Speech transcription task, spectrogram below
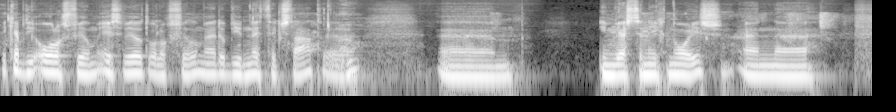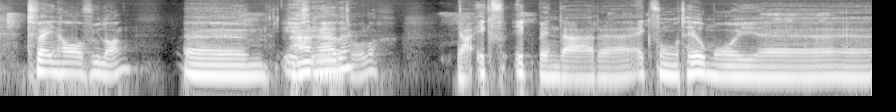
Ik heb die oorlogsfilm, Eerste Wereldoorlogsfilm, hè, die op Netflix staat. eh, Oh. ehm, in Westernicht Noise. En eh 2,5 uur lang. Ehm Eerste Aanrader? Wereldoorlog. Ja, ik, ik ben daar. eh, ik vond het heel mooi, eh,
